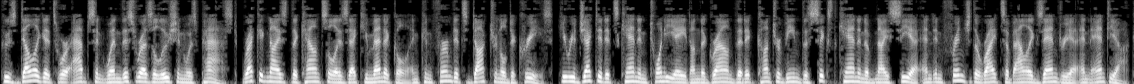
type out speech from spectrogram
whose delegates were absent when this resolution was passed, recognized the council as ecumenical and confirmed its doctrinal decrees, he rejected its Canon 28 on the ground that it contravened the Sixth Canon of Nicaea and infringed the rights of Alexandria and Antioch.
